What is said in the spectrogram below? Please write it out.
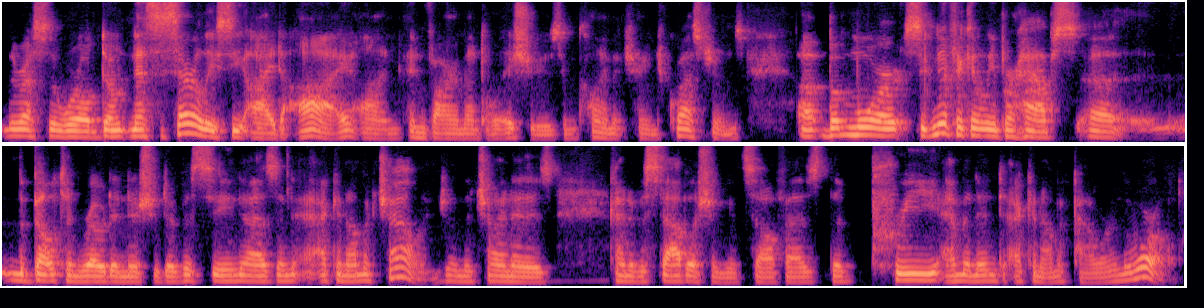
the rest of the world don't necessarily see eye to eye on environmental issues and climate change questions. Uh, but more significantly, perhaps, uh, the Belt and Road Initiative is seen as an economic challenge, and that China is kind of establishing itself as the preeminent economic power in the world.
